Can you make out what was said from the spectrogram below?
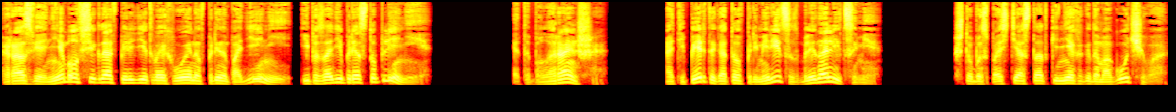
Разве я не был всегда впереди твоих воинов при нападении и позади при отступлении? Это было раньше. А теперь ты готов примириться с блинолицами, чтобы спасти остатки некогда могучего,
